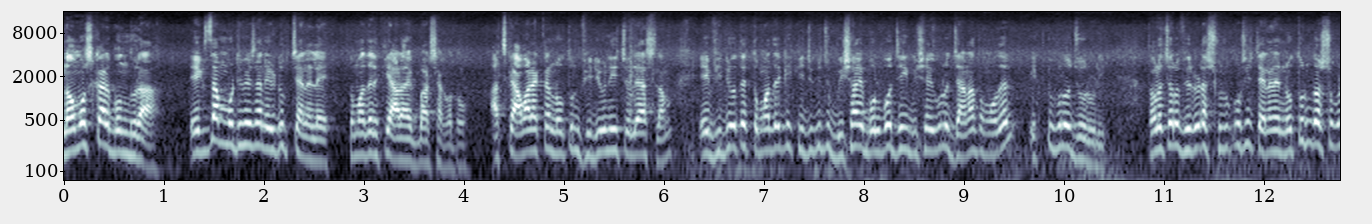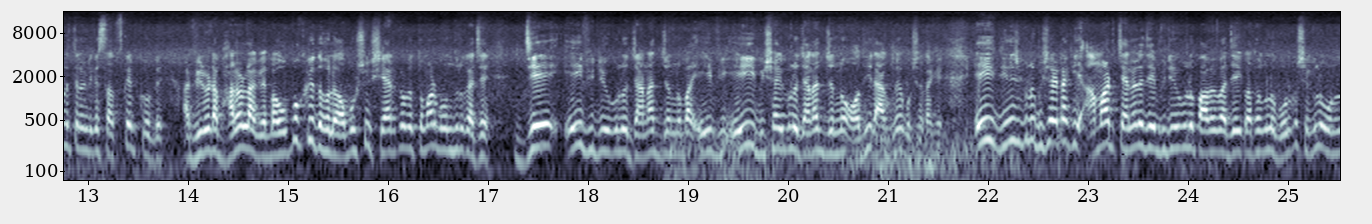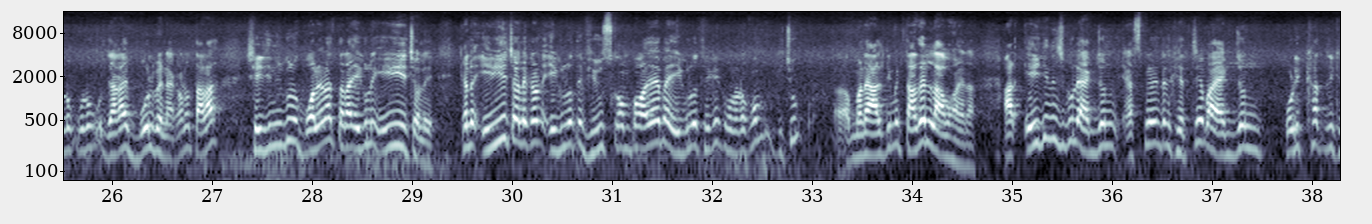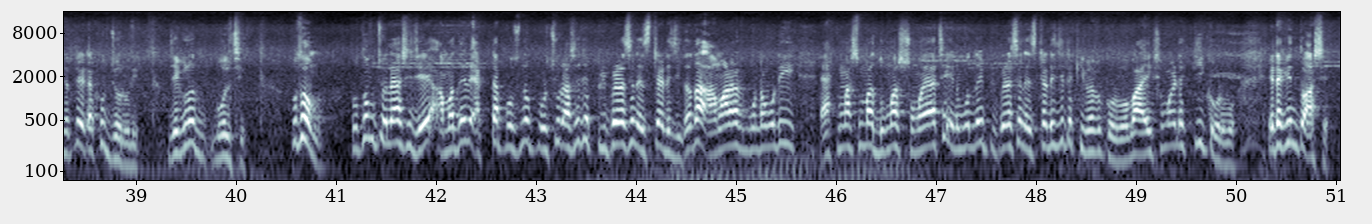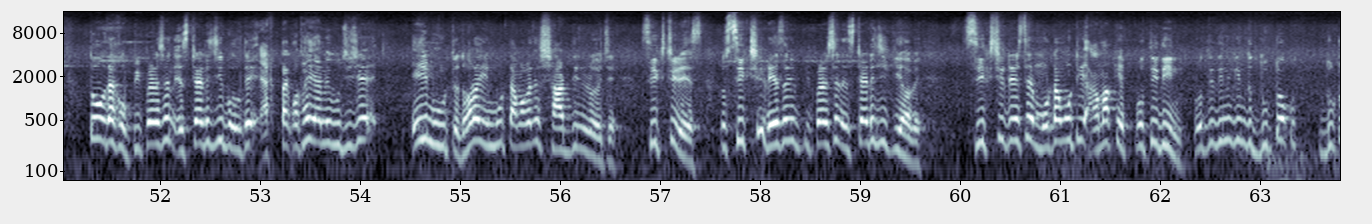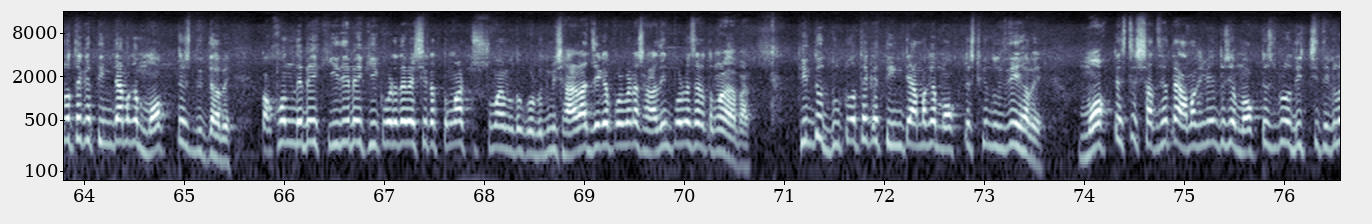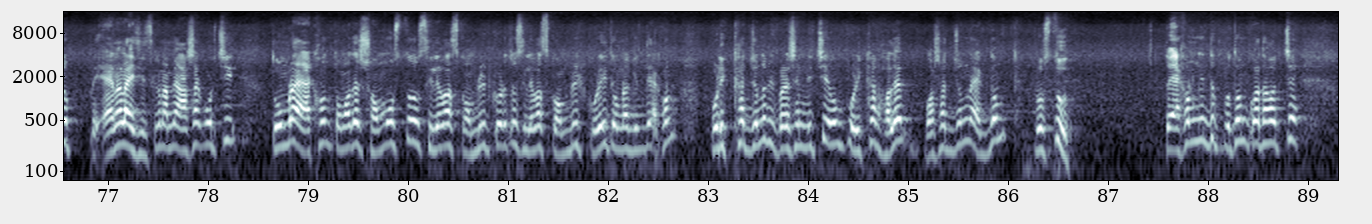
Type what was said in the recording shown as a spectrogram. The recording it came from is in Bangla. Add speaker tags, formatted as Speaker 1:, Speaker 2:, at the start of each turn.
Speaker 1: নমস্কার বন্ধুরা এক্সাম মোটিভেশান ইউটিউব চ্যানেলে তোমাদেরকে আরও একবার স্বাগত। আজকে আবার একটা নতুন ভিডিও নিয়ে চলে আসলাম। এই ভিডিওতে তোমাদেরকে কিছু কিছু বিষয় বলব, যেই বিষয়গুলো জানা তোমাদের একটু হলেও জরুরি। তাহলে চলো ভিডিওটা শুরু করছি। চ্যানেলে নতুন দর্শক হলে চ্যানেলটিকে সাবস্ক্রাইব করবে। আর ভিডিওটা ভালো লাগলে বা উপকৃত হলে অবশ্যই শেয়ার করবে তোমার বন্ধুর কাছে যে এই ভিডিওগুলো জানার জন্য বা এই এই বিষয়গুলো জানার জন্য অধীর আগ্রহে বসে থাকে। এই জিনিসগুলো বিষয়টা কি আমার চ্যানেলে যে ভিডিওগুলো পাবে বা যেই কথাগুলো বলব সেগুলো অন্য কোনো জায়গায় বলবে না। কারণ তারা সেই জিনিসগুলো বলে না, তারা এগুলো এড়িয়ে চলে। কেন এড়িয়ে চলে? কারণ এগুলোতে ভিউজ কম পাওয়া যায় বা এগুলো থেকে কোনো রকম কিছু মানে আলটিমেট তাদের লাভ হয় না। আর এই জিনিসগুলো একজন অ্যাসপিরেন্টের ক্ষেত্রে বা একজন পরীক্ষার্থীর ক্ষেত্রে এটা খুব জরুরি, যেগুলো বলছি। প্রথম প্রথম চলে আসি যে আমাদের একটা প্রশ্ন প্রচুর আসে যে প্রিপারেশন স্ট্র্যাটেজি দাদা, আমার আর মোটামুটি এক মাস বা দু মাস সময় আছে, এর মধ্যে প্রিপারেশন স্ট্র্যাটেজিটা কীভাবে করব বা এই সময়টা কী করব, এটা কিন্তু আসে। তো দেখো প্রিপারেশন স্ট্র্যাটেজি বলতে একটা কথাই আমি বুঝি যে এই মুহূর্তে, ধরো এই মুহূর্তে আমার কাছে ষাট দিন রয়েছে সিক্সটি ডেজ তো সিক্সটি ডেজ আমি প্রিপারেশন স্ট্র্যাটেজি কী হবে? সিক্সটি ডেজে মোটামুটি আমাকে প্রতিদিন প্রতিদিন কিন্তু দুটো দুটো থেকে তিনটে আমাকে মক টেস্ট দিতে হবে। কখন দেবে, কী দেবে, কী করে দেবে, সেটা তোমার সময় মতো করবে। তুমি সারা রাত জেগে পড়বে না, সারাদিন পড়বে, সেটা তোমার ব্যাপার। কিন্তু দুটো থেকে তিনটে আমাকে মক টেস্ট কিন্তু দিতেই হবে। মক টেস্টের সাথে সাথে আমাকে কিন্তু যে মক টেস্টগুলো দিচ্ছি, সেগুলো অ্যানালাইসিস কারণ আমি আশা করছি তোমরা এখন তোমাদের সমস্ত সিলেবাস কমপ্লিট করেছ সিলেবাস কমপ্লিট করেই তোমরা কিন্তু এখন পরীক্ষার জন্য প্রিপারেশন নিচ্ছি এবং পরীক্ষার হলে বসার জন্য একদম প্রস্তুত। তো এখন কিন্তু প্রথম কথা হচ্ছে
